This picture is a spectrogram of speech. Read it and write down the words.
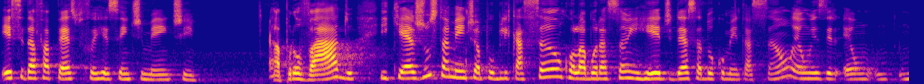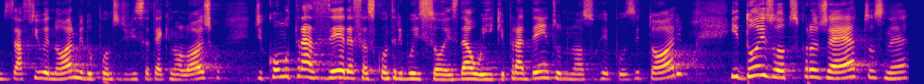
Esse da FAPESP foi recentemente aprovado e que é justamente a publicação, colaboração em rede dessa documentação. É um, é um, um, desafio enorme do ponto de vista tecnológico de como trazer essas contribuições da Wiki para dentro do nosso repositório. E dois outros projetos, né,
